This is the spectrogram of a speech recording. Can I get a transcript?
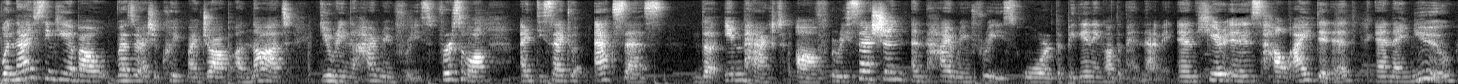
When I'm thinking about whether I should quit my job or not during the hiring freeze, first of all, I decided to access the impact of recession and hiring freeze or the beginning of the pandemic. And here is how I did it. And I knew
